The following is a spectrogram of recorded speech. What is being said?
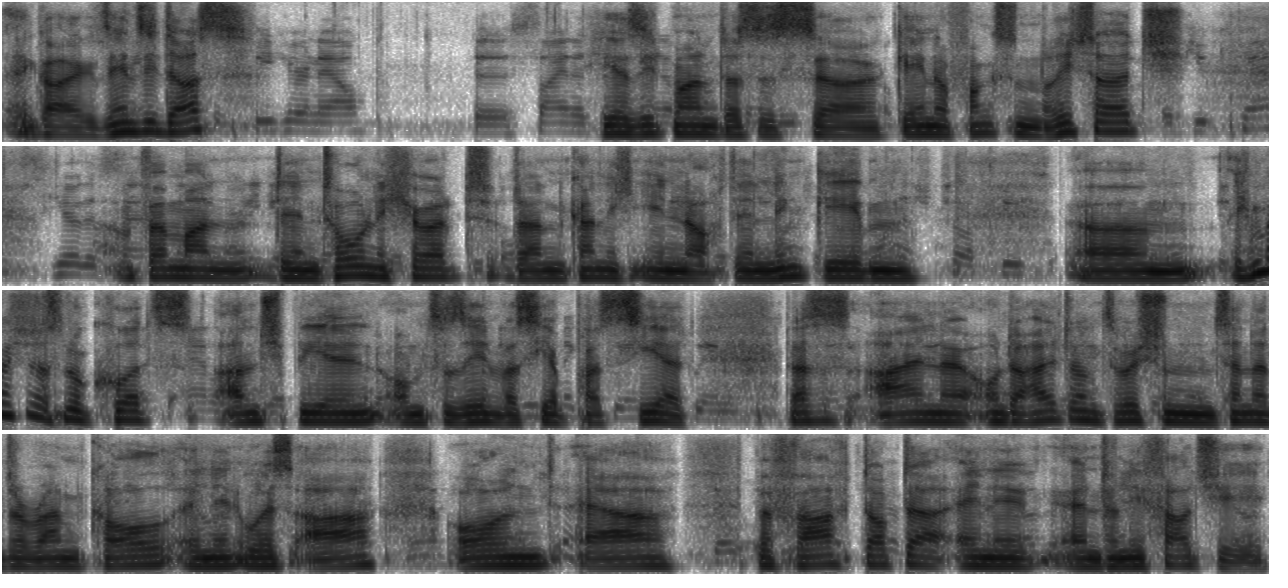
egal. Sehen Sie das? Hier sieht man, das ist äh, Gain of Function Research. Wenn man den Ton nicht hört, dann kann ich Ihnen noch den Link geben. Ähm, ich möchte das nur kurz anspielen, um zu sehen, was hier passiert. Das ist eine Unterhaltung zwischen Senator Rand Cole in den USA und er befragt Dr. Anthony Fauci.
